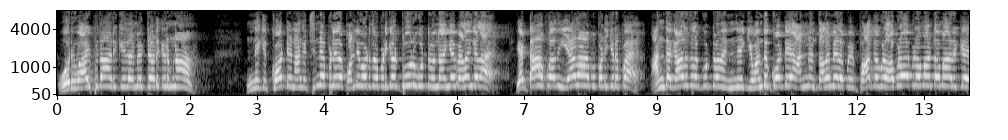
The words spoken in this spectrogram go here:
ஒரு வாய்ப்பு தான் இருக்கு இதை மீட்டெடுக்கணும்னா. இன்னைக்கு கோட்டை நாங்க சின்ன பிள்ளைல பள்ளிக்கூடத்துல படிக்க டூர் கூட்டு வந்தாங்க விளங்கலை. எட்டாம் வகுப்பு ஏழாம் வகுப்பு படிக்கிறப்ப அந்த காலத்துல கூட்டம் இன்னைக்கு வந்து கோட்டையை அண்ணன் தலைமையில போய் பார்க்க கூட அவ்வளவு பிரமாண்டமா இருக்கு.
